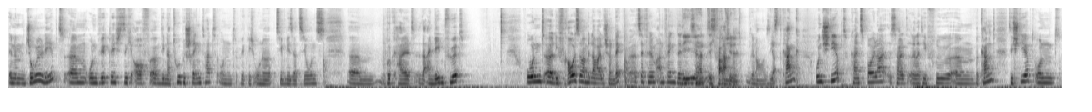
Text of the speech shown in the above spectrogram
in einem Dschungel lebt ähm, und wirklich sich auf ähm, die Natur beschränkt hat und wirklich ohne Zivilisationsrückhalt ähm, ein Leben führt. Und äh, die Frau ist aber mittlerweile schon weg, als der Film anfängt, denn Die sie hat sich ist krank. verabschiedet. Genau, sie Ja. ist krank und stirbt. Kein Spoiler, ist halt relativ früh ähm, bekannt. Sie stirbt und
